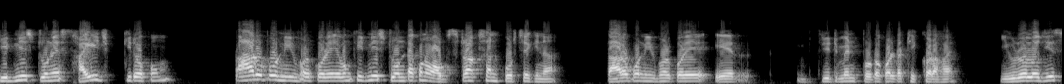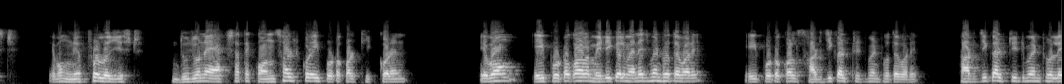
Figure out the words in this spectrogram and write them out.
কিডনি স্টোনের সাইজ কীরকম? তার উপর নির্ভর করে এবং কিডনি স্টোনটা কোনো অবস্ট্রাকশন করছে কিনা, তার উপর নির্ভর করে এর ট্রিটমেন্ট প্রোটোকলটা ঠিক করা হয়। ইউরোলজিস্ট এবং নেফ্রোলজিস্ট দুজনে একসাথে কনসাল্ট করে এই প্রোটোকল ঠিক করেন এবং এই প্রোটোকল মেডিকেল ম্যানেজমেন্ট হতে পারে, এই প্রোটোকল সার্জিক্যাল ট্রিটমেন্ট হতে পারে। সার্জিক্যাল ট্রিটমেন্ট হলে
